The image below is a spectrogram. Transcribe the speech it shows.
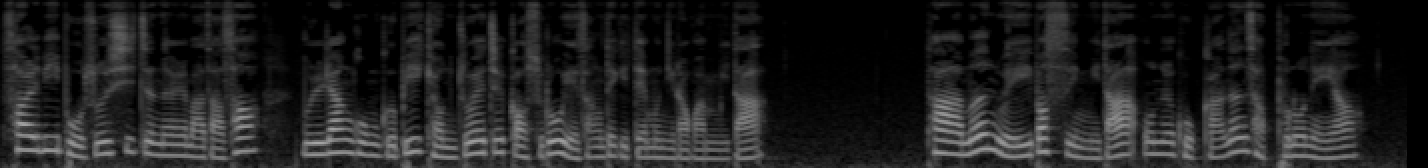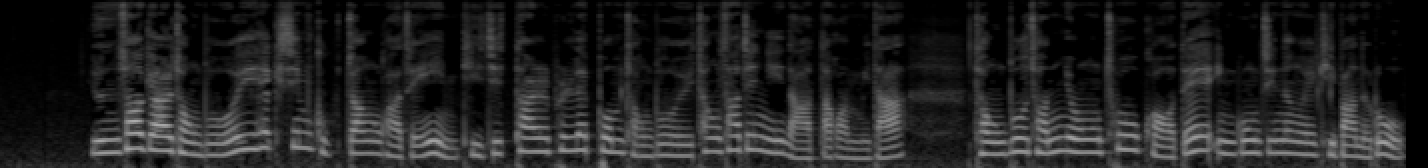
설비 보수 시즌을 맞아서 물량 공급이 견조해질 것으로 예상되기 때문이라고 합니다. 다음은 웨이버스입니다. 오늘 고가는 4%네요. 윤석열 정부의 핵심 국정 과제인 디지털 플랫폼 정부의 청사진이 나왔다고 합니다. 정부 전용 초거대 인공지능을 기반으로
